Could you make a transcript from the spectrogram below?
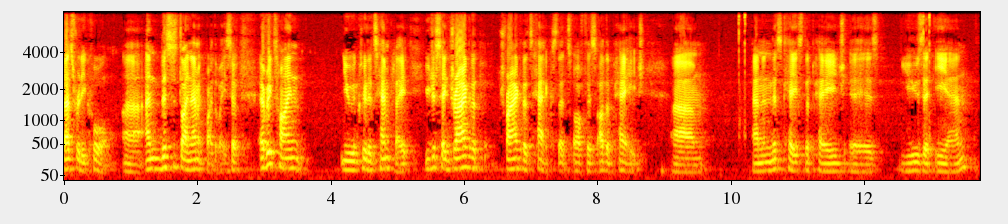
that's really cool. Uh, and this is dynamic, by the way. So every time you include a template, you just say drag the drag the text that's off this other page. Um, and in this case, the page is user en,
